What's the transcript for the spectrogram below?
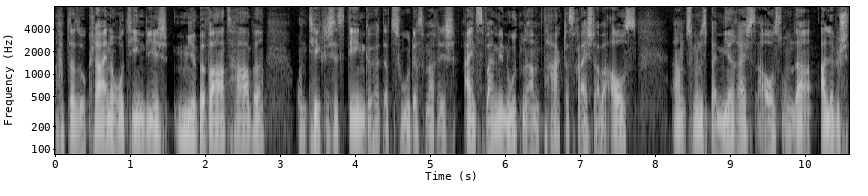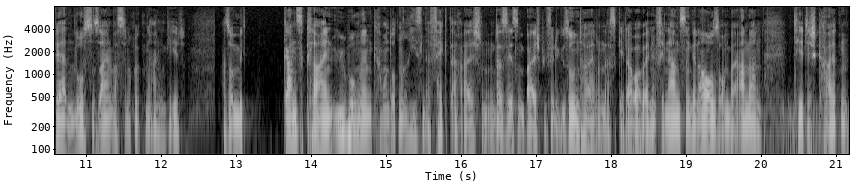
Habe da so kleine Routinen, die ich mir bewahrt habe und tägliches Dehnen gehört dazu. Das mache ich ein, zwei Minuten am Tag, das reicht aber aus, ähm, zumindest bei mir reicht es aus, um da alle Beschwerden los zu sein, was den Rücken angeht. Also mit ganz kleinen Übungen kann man dort einen riesen Effekt erreichen. Und das ist jetzt ein Beispiel für die Gesundheit und das geht aber bei den Finanzen genauso und bei anderen Tätigkeiten.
